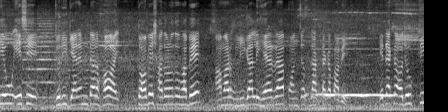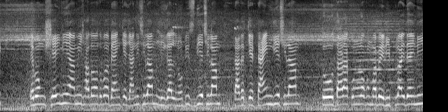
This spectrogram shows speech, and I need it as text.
কেউ এসে যদি গ্যারেন্টার হয়, তবে সাধারণতভাবে আমার লিগাল হেয়াররা পঞ্চাশ লাখ টাকা পাবে। এটা একটা অযৌক্তিক এবং সেই নিয়ে আমি সাধারণত ব্যাংকে জানিয়েছিলাম লিগাল নোটিশ দিয়েছিলাম, তাদেরকে টাইম দিয়েছিলাম। তো তারা কোনো রকমভাবে রিপ্লাই দেয়নি।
